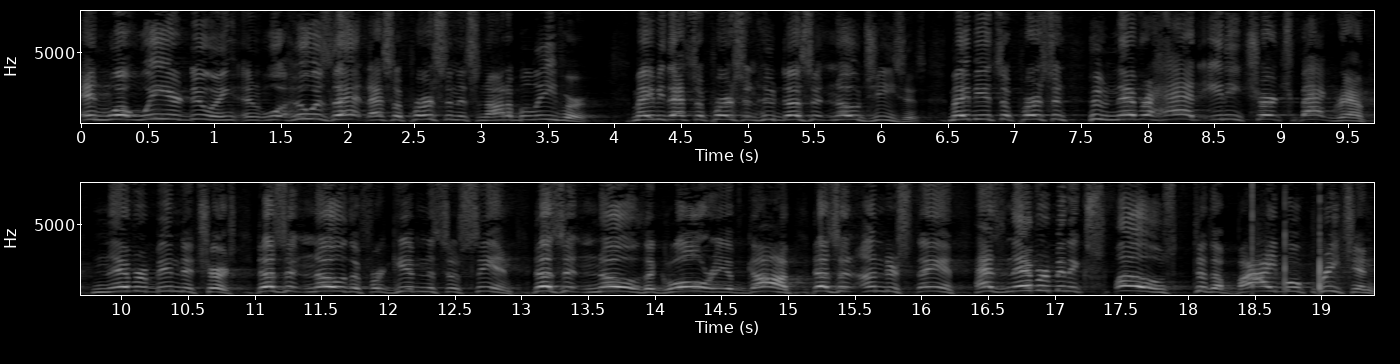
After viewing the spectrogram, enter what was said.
And what we are doing, and who is that? That's a person that's not a believer. Maybe that's a person who doesn't know Jesus. Maybe it's a person who never had any church background, never been to church, doesn't know the forgiveness of sin, doesn't know the glory of God, doesn't understand, has never been exposed to the Bible preaching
